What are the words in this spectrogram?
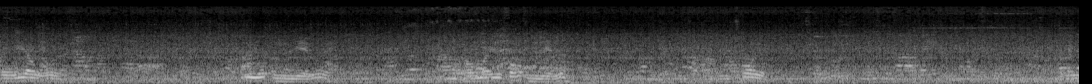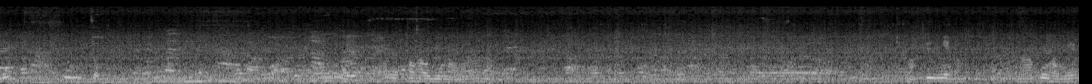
Còn dâu rồi Yêu ủng nhiệt rồi Còn mấy có ủng nhiệt rồi Thôi Không hầu gì màu đó Mặc tiêu nhẹ Nó cô hồng em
